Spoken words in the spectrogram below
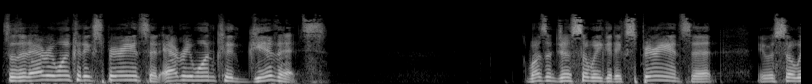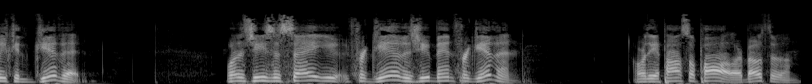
So that everyone could experience it. Everyone could give it. It wasn't just so we could experience it, it was so we could give it. What does Jesus say? You forgive as you've been forgiven. Or the apostle Paul, or both of them.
